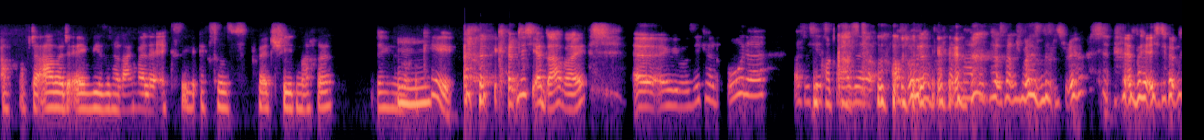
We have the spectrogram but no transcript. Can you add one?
auch auf der Arbeit irgendwie so eine langweilige Excel-Spreadsheet mache, denke ich mir, mhm. okay, könnte ich ja dabei äh, irgendwie Musik hören. Oder was ich jetzt gerade auch oder mache, das ist manchmal ein bisschen schwer, weil ich dann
